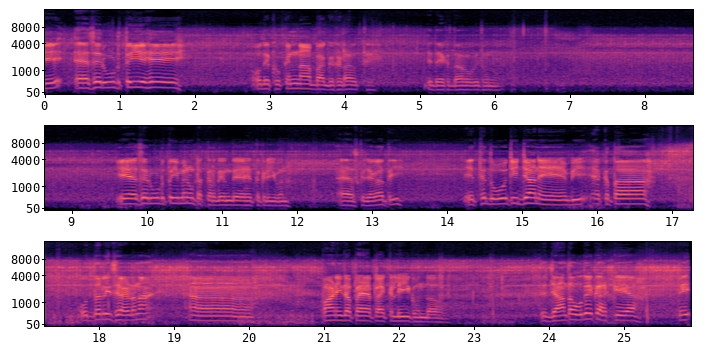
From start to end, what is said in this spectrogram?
ਇਹ ਐਸੇ ਰੂਟ ਤੇ ਹੀ ਇਹ, ਉਹ ਦੇਖੋ ਕਿੰਨਾ ਬੱਗ ਖੜਾ ਉੱਥੇ, ਜੇ ਦੇਖਦਾ ਹੋਵੇ ਤੁਹਾਨੂੰ। ਇਹ ਐਸੇ ਰੂਟ ਤੇ ਹੀ ਮੈਨੂੰ ਟੱਕਰਦੇ ਹੁੰਦੇ ਆ ਇਹ ਤਕਰੀਬਨ ਐਸ ਜਗ੍ਹਾ ਤੇ ਹੀ। ਇੱਥੇ ਦੋ ਚੀਜ਼ਾਂ ਨੇ ਵੀ, ਇੱਕ ਤਾਂ ਉਧਰਲੀ ਸਾਈਡ ਨਾ ਪਾਣੀ ਦਾ ਪੈਪ ਇੱਕ ਲੀਕ ਹੁੰਦਾ ਉਹ। ਤੇ ਜਾਂ ਤਾਂ ਉਹਦੇ ਕਰਕੇ ਆ, ਤੇ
